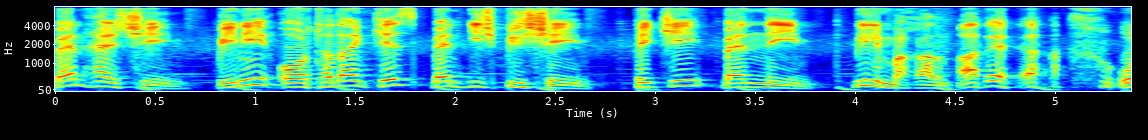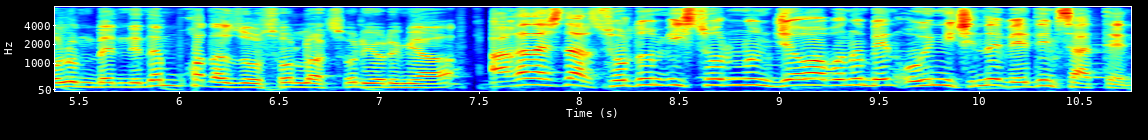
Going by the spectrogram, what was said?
Ben her şeyim. Beni ortadan kes. Ben hiçbir şeyim. Peki ben neyim? Bilin bakalım. Hadi. Oğlum ben neden bu kadar zor sorular soruyorum ya? Arkadaşlar sorduğum ilk sorunun cevabını ben oyunun içinde verdim zaten.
